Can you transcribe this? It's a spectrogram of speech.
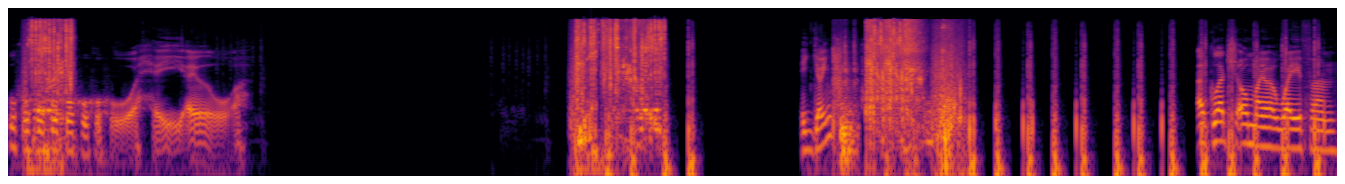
Ooh, hoo, hoo, hoo. Hey, oh. Hey, yoink. I glitched on my way from.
